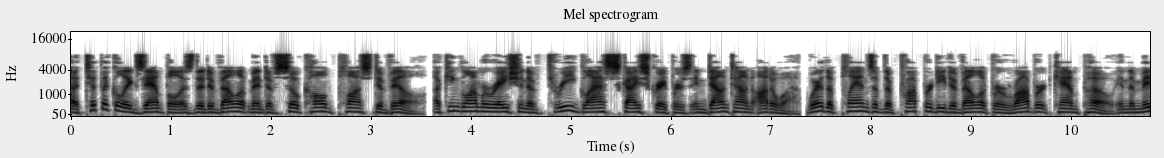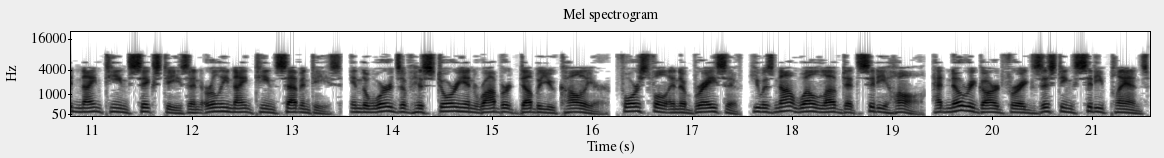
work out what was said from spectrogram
A typical example is the development of so-called Place de Ville, a conglomeration of three glass skyscrapers in downtown Ottawa, where the plans of the property developer Robert Campeau in the mid-1960s and early 1970s, in the words of historian Robert W. Collier, forceful and abrasive, he was not well loved at City Hall, had no regard for existing city plans,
